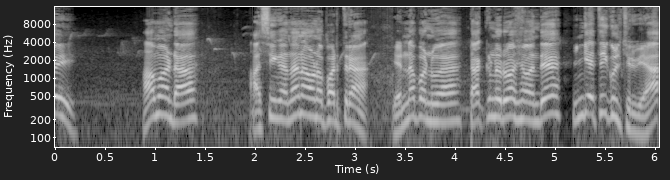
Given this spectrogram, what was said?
ஏய் ஆமாண்டா. அசிங்கம் தான் நான் அவனை படுத்துறேன். என்ன பண்ணுவ? டக்குன்னு ரோஷம் வந்து இங்கே தீ குளிச்சிருவியா?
